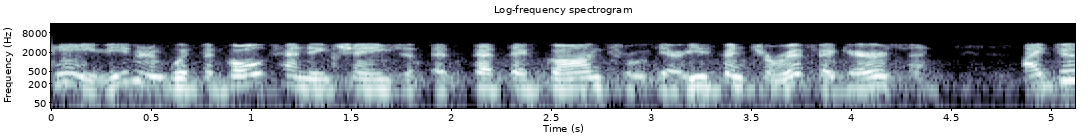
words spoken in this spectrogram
team, even with the goaltending change that that, that they've gone through here. He's been terrific, Ersson. I do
